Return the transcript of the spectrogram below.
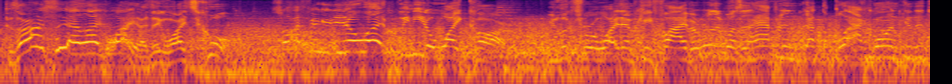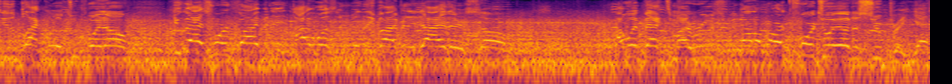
because honestly, I like white. I think white's cool. So I figured, you know what? We need a white car. We looked for a white MK5. It really wasn't happening. We got the black one. Gonna do the Black Widow 2.0. You guys weren't vibing it. I wasn't really vibing it either. So went back to my roots. We got a Mark IV Toyota Supra. Yes,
